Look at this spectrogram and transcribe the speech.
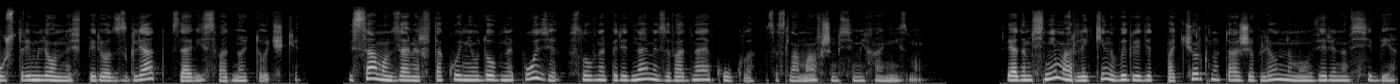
устремленный вперед взгляд завис в одной точке. И сам он замер в такой неудобной позе, словно перед нами заводная кукла со сломавшимся механизмом. Рядом с ним Орликин выглядит подчеркнуто оживленным и уверенным в себе.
